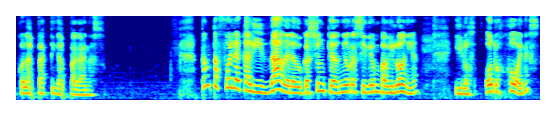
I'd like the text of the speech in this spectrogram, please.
con las prácticas paganas. Tanta fue la calidad de la educación que Daniel recibió en Babilonia y los otros jóvenes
